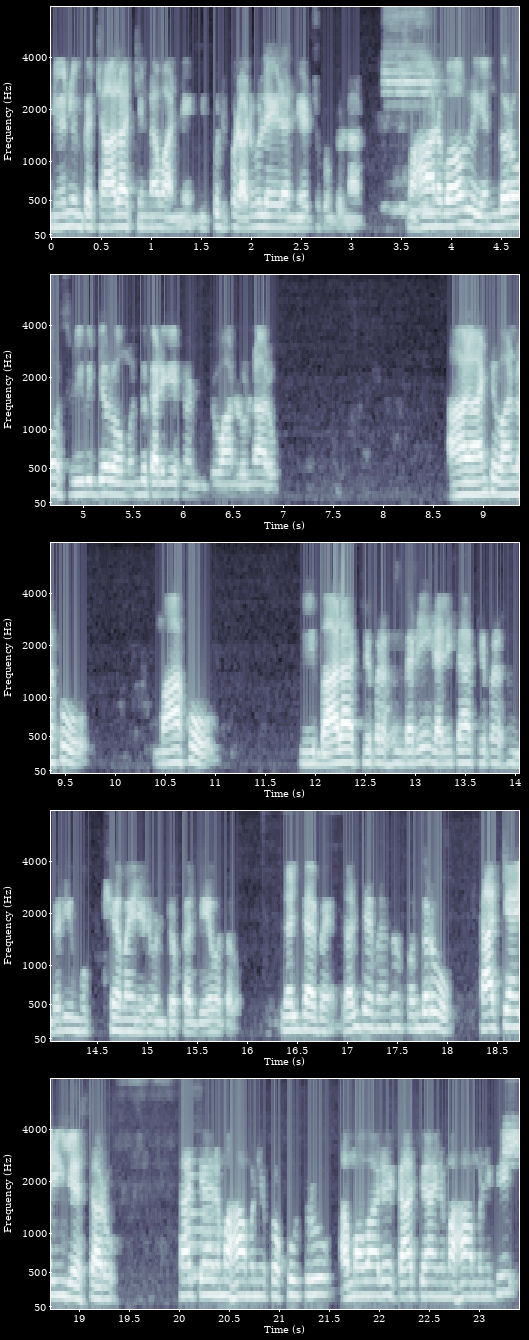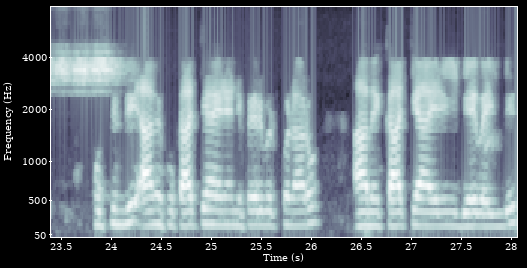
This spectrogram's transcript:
నేను ఇంకా చాలా చిన్నవాడిని ఇప్పుడు ఇప్పుడు అడుగులు వేయడం నేర్చుకుంటున్నాను. మహానుభావులు ఎందరో శ్రీ విద్యలో ముందు అడిగేటువంటి వాళ్ళు ఉన్నారు. అలాంటి వాళ్ళకు మాకు ఈ బాలా త్రిపుర సుందరి లలితా త్రిపుర సుందరి ముఖ్యమైనటువంటి ఒక దేవతలు. లలిత లలిత కొందరు కాత్యాయని చేస్తారు. కాత్యాయన మహాముని యొక్క కూతురు అమ్మవారే కాత్యాయని మహామునికి పుట్టింది. ఆమెకు కాత్యాయని అని పేరు పెట్టుకున్నారు. ఆమె కాత్యాయని దేవైంది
